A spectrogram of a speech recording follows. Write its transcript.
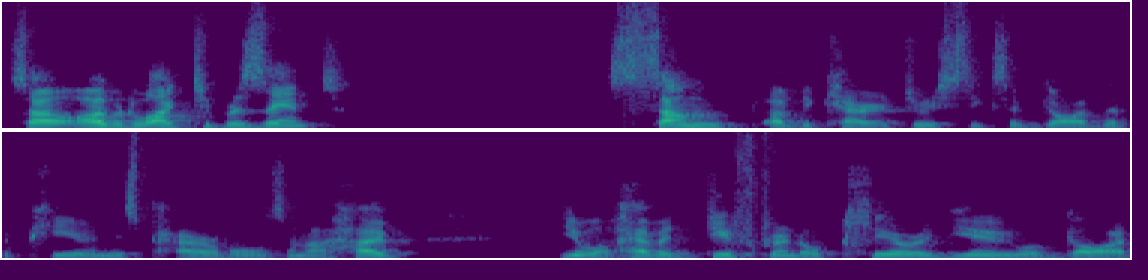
So I would like to present some of the characteristics of God that appear in these parables, and I hope you will have a different or clearer view of God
